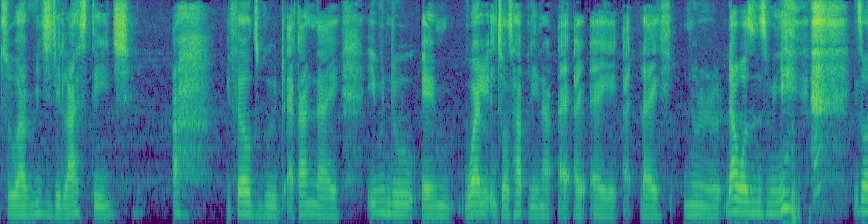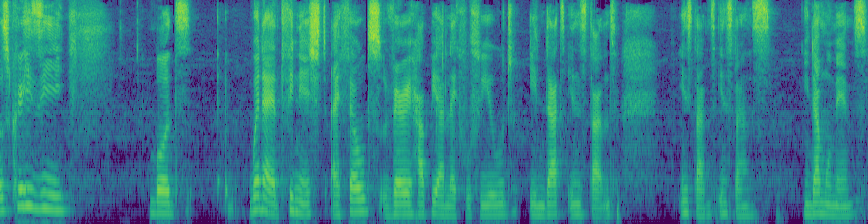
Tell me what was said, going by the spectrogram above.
to have reached the last stage, ah, it felt good. I can't lie. Even though um while it was happening, I I, I, I, like no, no no that wasn't me. it was crazy, but when I had finished, I felt very happy and like fulfilled in that instant, instant, instance, in that moment,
